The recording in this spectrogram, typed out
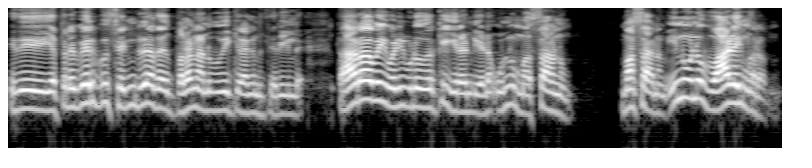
இது எத்தனை பேருக்கு சென்று அதை பலன் அனுபவிக்கிறாங்கன்னு தெரியல. தாராவை வழிபடுவதற்கு இரண்டு இடம். ஒன்று மசானம். மசானம். இன்னொன்று வாழை மரம்.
